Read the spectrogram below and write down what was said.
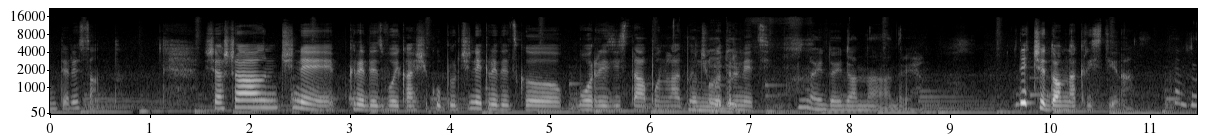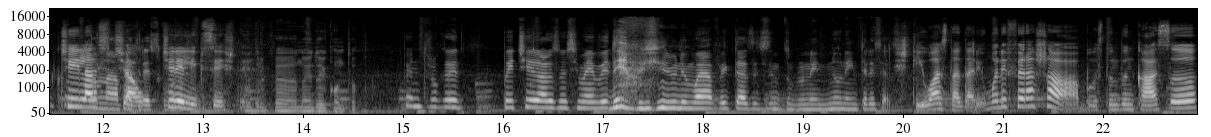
interesant. Și așa, în cine credeți voi ca și cuplu? Cine credeți că vor rezista până la atunci Noi doi. bătrâneți? Noi doi, doamna Andreea. De ce, doamna Cristina? Pentru că Ceilalți doamna ce au? Petrescu Ce mă le rog. lipsește? Pentru că noi doi contăm. Pentru că pe ceilalți nu se mai vedem și nu ne mai afectează ce se întâmplă, nu ne, nu ne interesează. Știu asta, dar eu mă refer așa, bă, stând în casă,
